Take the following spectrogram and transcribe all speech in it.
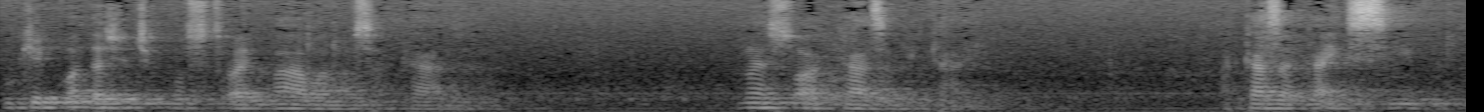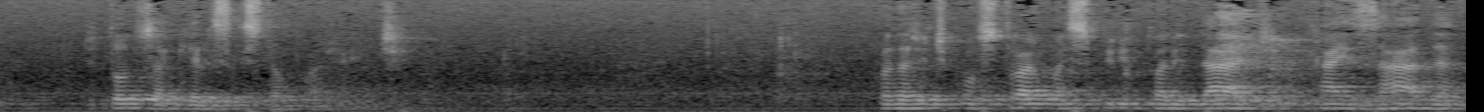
Porque quando a gente constrói mal a nossa casa, não é só a casa que cai. A casa cai em cima de todos aqueles que estão com a. Quando a gente constrói uma espiritualidade enraizada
